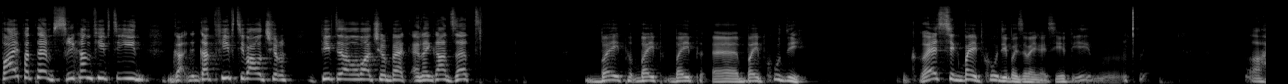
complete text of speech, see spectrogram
Five attempts. 315. Got, got 50 voucher. 50 dollar voucher back, and I got that. Bape, Bape, Bape, uh, Bape hoodie. Classic Bape hoodie, by the way, guys. If, if uh,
